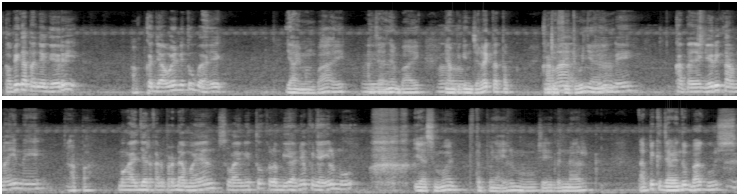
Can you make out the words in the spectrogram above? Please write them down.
Tapi katanya Gary Apa? kejawen itu baik. Ya emang baik. Ajaranya baik. Yang bikin jelek tetap karena individunya. ini katanya Gary karena ini. Apa mengajarkan perdamaian selain itu kelebihannya punya ilmu. ya semua tetap punya ilmu sih bener tapi kejawen itu bagus.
